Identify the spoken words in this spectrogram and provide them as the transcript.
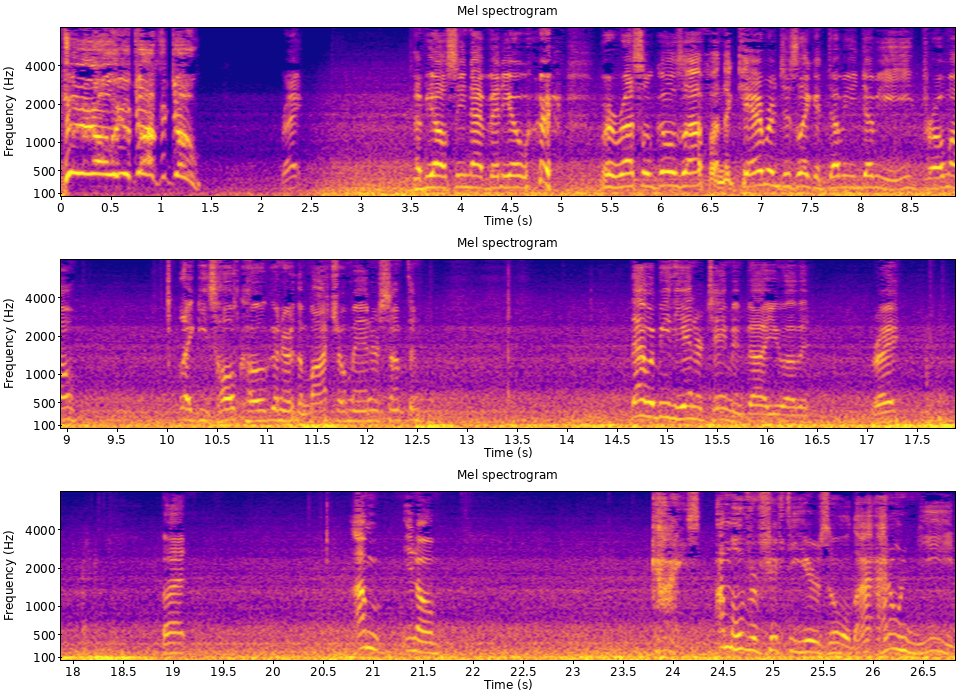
You don't know who you're talking to! Right? Have you all seen that video where, where Russell goes off on the camera just like a WWE promo? Like he's Hulk Hogan or the Macho Man or something? That would be the entertainment value of it, right? But I'm, you know, guys, I'm over 50 years old. I, I don't need.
